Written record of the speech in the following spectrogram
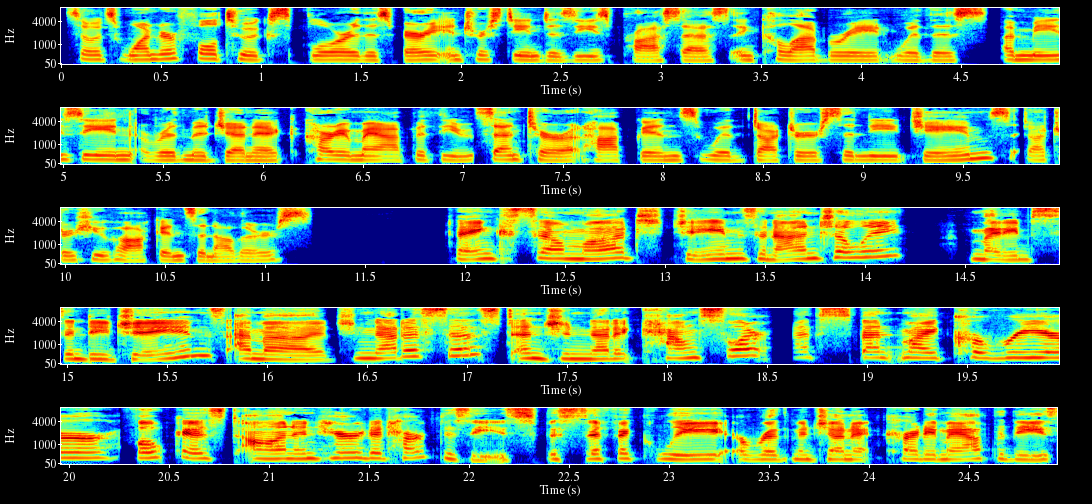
So it's wonderful to explore this very interesting disease process and collaborate with this amazing arrhythmogenic cardiomyopathy center at Hopkins with Dr. Cindy James, Dr. Hugh Calkins, and others. Thanks so much, James and Anjali. My name's Cindy James. I'm a geneticist and genetic counselor. I've spent my career focused on inherited heart disease, specifically arrhythmogenic cardiomyopathies.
